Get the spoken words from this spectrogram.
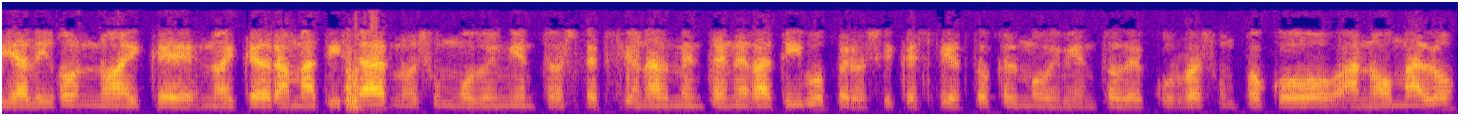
Ya digo, no hay que no hay que dramatizar, no es un movimiento excepcionalmente negativo, pero sí que es cierto que el movimiento de curva es un poco anómalo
